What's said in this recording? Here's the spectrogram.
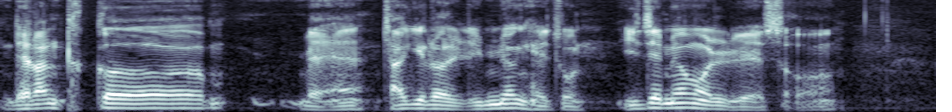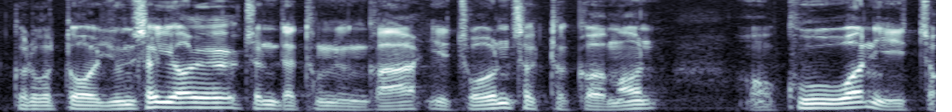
내란 특검에 자기를 임명해 준 이재명을 위해서 그리고 또 윤석열 전 대통령과 이 조은석 특검은 어, 구원이 있죠.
